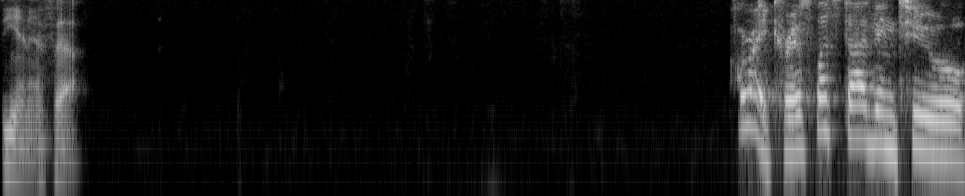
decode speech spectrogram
the NFL. All right, Chris, let's dive into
